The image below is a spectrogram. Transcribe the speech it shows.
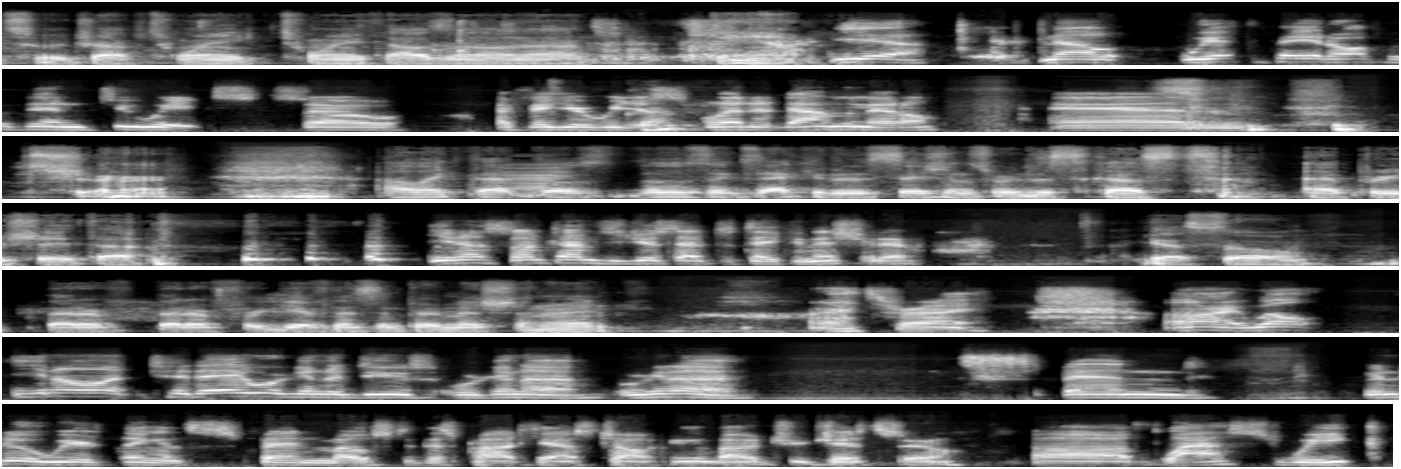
So we dropped 20 20,000 on that. Damn. Yeah. Now we have to pay it off within two weeks. So I figure we just Okay. split it down the middle, and Sure. I like that right. those those executive decisions were discussed. I appreciate that. you know sometimes you just have to take initiative. I guess so. Better better forgiveness and permission, right? That's right. All right. Well, you know what? Today we're gonna do. We're gonna we're gonna spend. Gonna do a weird thing and spend most of this podcast talking about jujitsu. Uh, last week,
